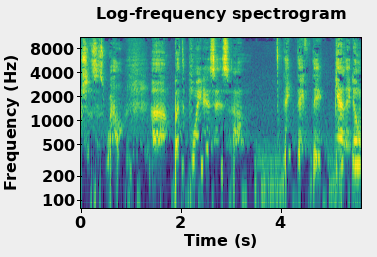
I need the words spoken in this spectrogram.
Promotions as well. Uh, but the point is, is um, they, they, they, again, they don't.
